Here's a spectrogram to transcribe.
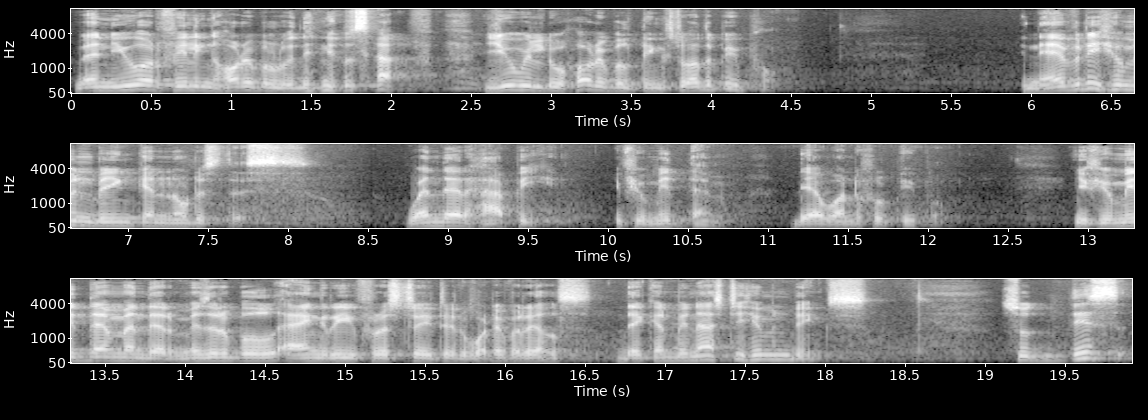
When you are feeling horrible within yourself, you will do horrible things to other people. In every human being can notice this. When they're happy, if you meet them, they are wonderful people. If you meet them when they're miserable, angry, frustrated, whatever else, they can be nasty human beings. So this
